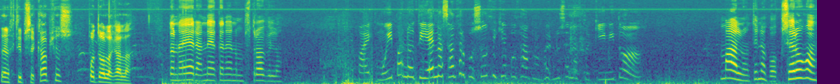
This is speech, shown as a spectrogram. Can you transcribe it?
δεν χτύπησε κάποιος, οπότε όλα καλά. Τον αέρα, ναι, έκανε ένα μουστρόβιλο. Μου είπαν ότι ένας άνθρωπος σώθηκε από θαύμα. Περνούσε ένα αυτοκίνητο. Μάλλον, τι να πω, ξέρω εγώ.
